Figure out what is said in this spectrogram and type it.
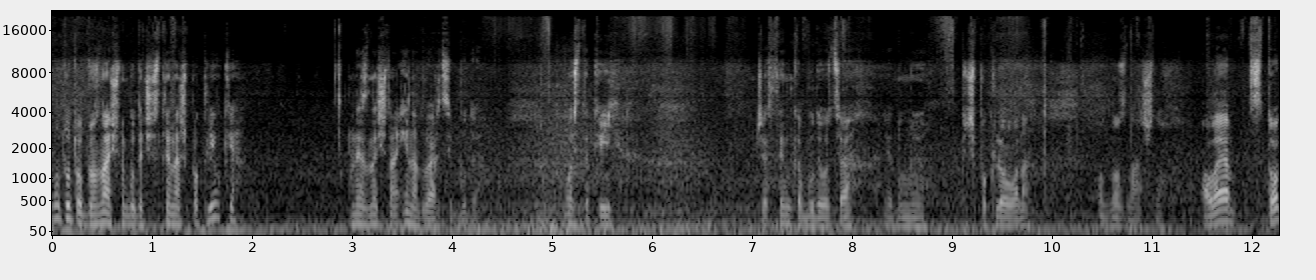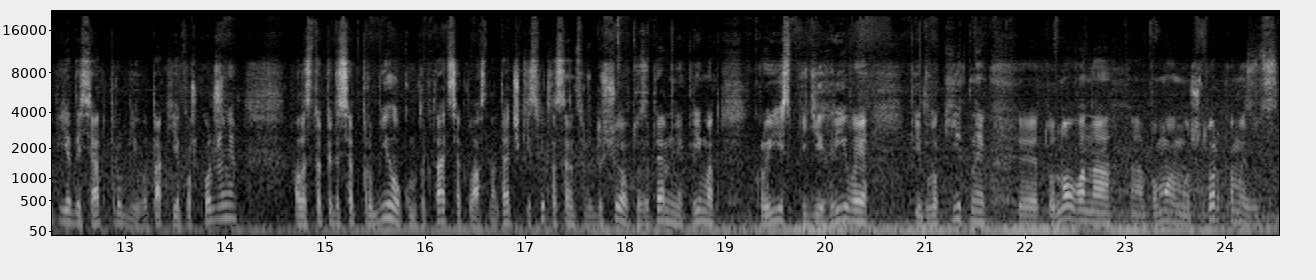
Ну тут однозначно буде частина шпаклівки, незначна, і на дверці буде. Ось такий частинка буде оця, я думаю, підшпакльована однозначно. Але 150 пробігу. Так, є пошкодження, але 150 пробігу, комплектація класна. Датчики світла, сенсори дощу, автозатемнення, клімат, круїз, підігріви, підлокітник, е, тонована, по-моєму, шторками з,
